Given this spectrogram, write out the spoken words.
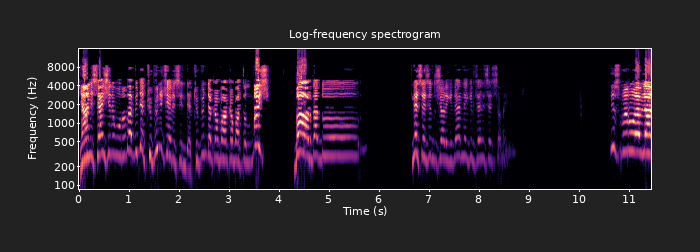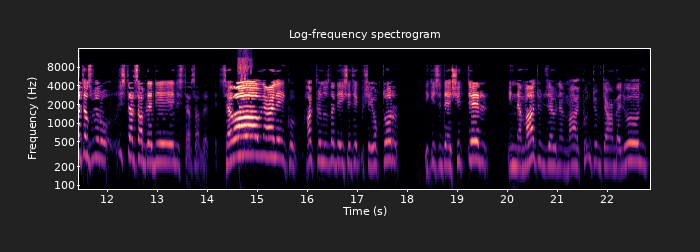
Yani sen şimdi burada bir de tüpün içerisinde. Tüpün de kapağı kapatılmış. Bağırda dur. Ne sesin dışarı gider ne kimsenin sesi sana gelir. İsbiru ev la tasbiru. İster sabredin, ister sabredin. Sevaun aleykum. Hakkınızda değişecek bir şey yoktur. İkisi de eşittir. İnne ma tüczevne ma kuntum te'amelun.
